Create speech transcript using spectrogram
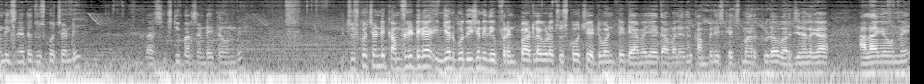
కండిషన్ అయితే చూసుకోవచ్చండి. సిక్స్టీ పర్సెంట్ అయితే ఉంది. చూసుకోవచ్చండి కంప్లీట్గా ఇంజన్ పొజిషన్ ఇది ఫ్రంట్ పార్ట్లో కూడా చూసుకోవచ్చు. ఎటువంటి డ్యామేజ్ అయితే అవ్వలేదు. కంపెనీ స్కెచ్ మార్క్స్ కూడా ఒరిజినల్గా అలాగే ఉన్నాయి.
